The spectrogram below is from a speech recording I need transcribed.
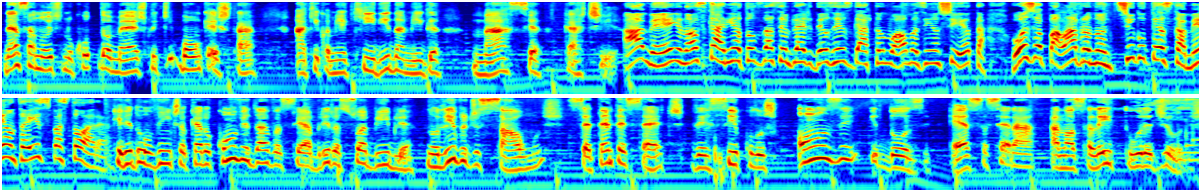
nessa noite no culto doméstico e que bom que é estar aqui com a minha querida amiga Márcia Cartier. Amém. Nosso carinho a todos da Assembleia de Deus resgatando almas em Anchieta. Hoje a palavra no Antigo Testamento, é isso, pastora? Querido ouvinte, eu quero convidar você a abrir a sua Bíblia no livro de Salmos 77, versículos 11 e 12. Essa será a nossa leitura de hoje.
